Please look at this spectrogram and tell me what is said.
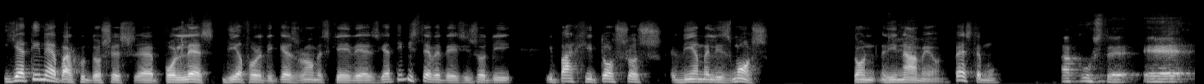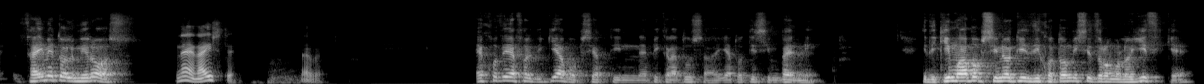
Γιατί να υπάρχουν τόσες ε, πολλές διαφορετικές γνώμες και ιδέες, γιατί πιστεύετε εσείς ότι υπάρχει τόσος διαμελισμός των δυνάμεων; Πέστε μου. Ακούστε, ε, θα είμαι τολμηρός. Ναι, να είστε. Έχω διαφορετική άποψη από την επικρατούσα για το τι συμβαίνει. Η δική μου άποψη είναι ότι η διχοτόμηση δρομολογήθηκε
